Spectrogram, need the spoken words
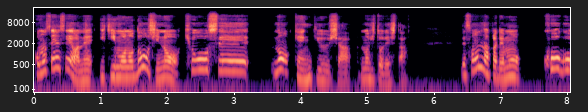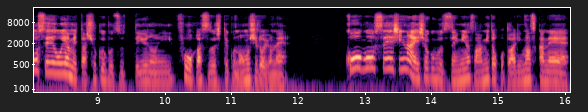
この先生はね、生き物同士の共生の研究者の人でした。で、その中でも光合成をやめた植物っていうのにフォーカスしていくの面白いよね。光合成しない植物って皆さん見たことありますかね？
